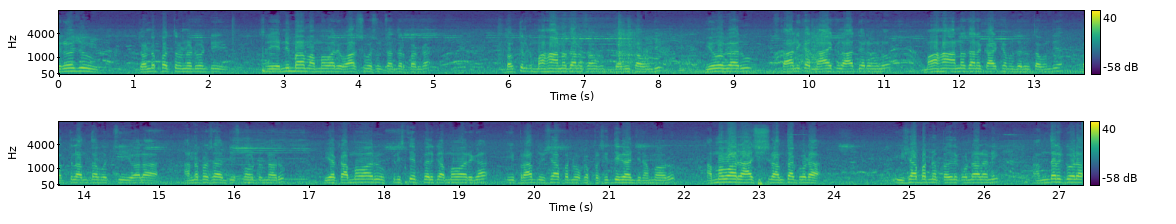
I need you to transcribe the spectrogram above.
ఈరోజు దొండపత్రులు ఉన్నటువంటి శ్రీ ఎన్నిమామ అమ్మవారి వార్షికోత్సవం సందర్భంగా భక్తులకు మహా అన్నదాన జరుగుతూ ఉంది. యువ గారు స్థానిక నాయకుల ఆధ్వర్యంలో మహా అన్నదాన కార్యక్రమం జరుగుతూ ఉంది. భక్తులంతా వచ్చి ఇవాళ అన్నప్రసాదం తీసుకుంటున్నారు. ఈ యొక్క అమ్మవారు క్రిస్తే పెలికి అమ్మవారిగా ఈ ప్రాంత విశాఖపట్నం ఒక ప్రసిద్ధిగాంచిన అమ్మవారు. అమ్మవారి ఆశీస్సులు అంతా కూడా విశాఖపట్నం ప్రజలకు ఉండాలని అందరికి కూడా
